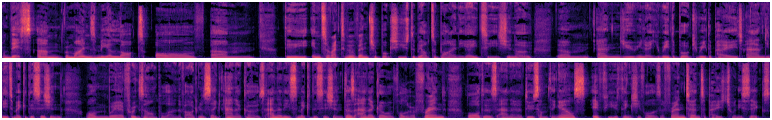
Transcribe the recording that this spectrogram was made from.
this um, reminds me a lot of um, the interactive adventure books you used to be able to buy in the 80s, you know, um, and you, you know, you read the book, you read the page, and you need to make a decision on where, for example, I don't know, for argument's sake, Anna goes. Anna needs to make a decision. Does Anna go and follow a friend, or does Anna do something else? If you think she follows a friend, turn to page 26.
